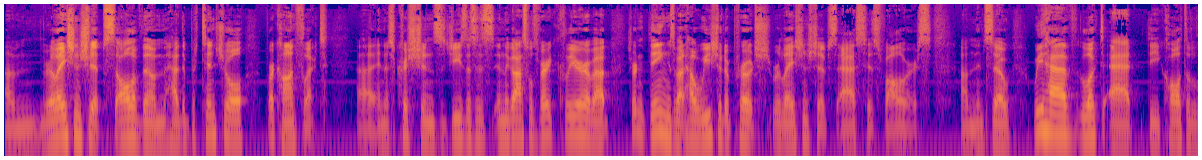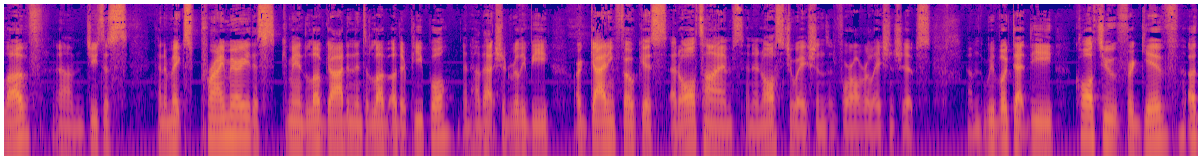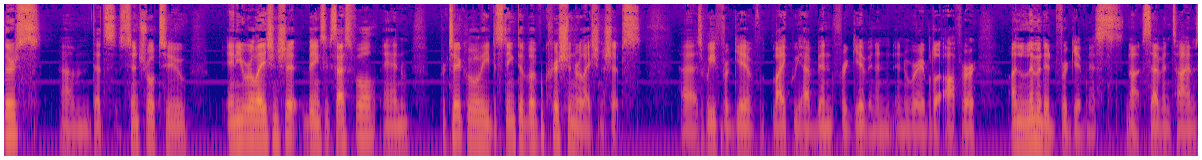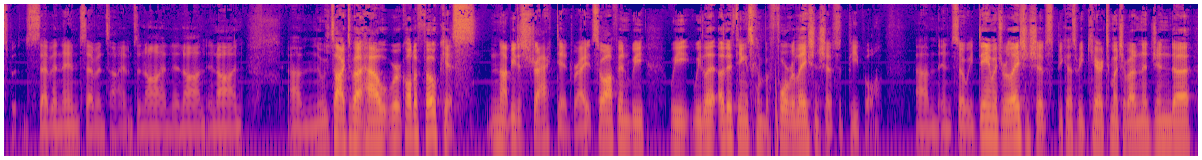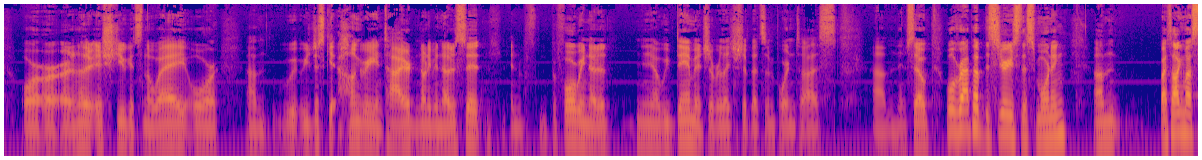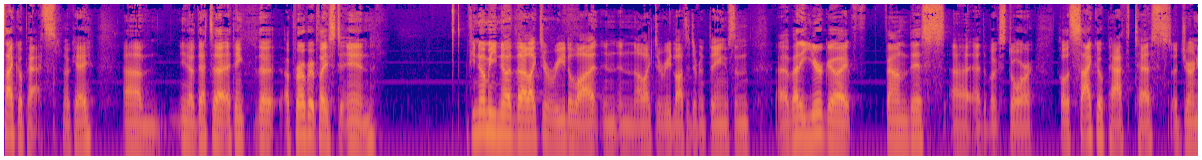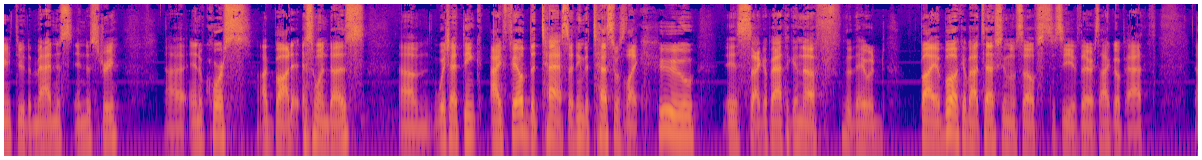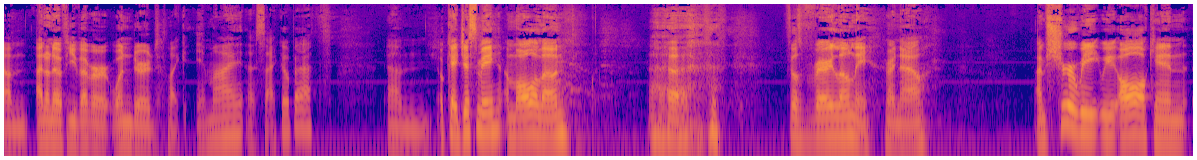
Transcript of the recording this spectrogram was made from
Um, relationships, all of them have the potential for conflict. Uh, and as Christians, Jesus is in the Gospels very clear about certain things about how we should approach relationships as his followers. Um, and so we have looked at the call to love. Um, Jesus kind of makes primary this command to love God and then to love other people, and how that should really be our guiding focus at all times and in all situations and for all relationships. Um, we've looked at the call to forgive others. Um, that's central to any relationship being successful and particularly distinctive of Christian relationships. Uh, as we forgive like we have been forgiven, and, and, we're able to offer unlimited forgiveness, not seven times, but seven and seven times, and on and on and on. Um, we talked about how we're called to focus, not be distracted, right? So often we, we, we let other things come before relationships with people. Um, and so we damage relationships because we care too much about an agenda or, or, or another issue gets in the way, or um, we, we, just get hungry and tired and don't even notice it. And before we know it, you know, we've damaged a relationship that's important to us. Um, and so we'll wrap up the series this morning um, by talking about psychopaths, okay? Um, you know, that's, uh, I think, the appropriate place to end. If you know me, you know that I like to read a lot, and, and I like to read lots of different things. And uh, about a year ago, I found this uh, at the bookstore called The Psychopath Test A Journey Through the Madness Industry. Uh, and of course, I bought it, as one does, um, which I think I failed the test. I think the test was like, who is psychopathic enough that they would buy a book about testing themselves to see if they're a psychopath? Um, I don't know if you've ever wondered, like, am I a psychopath? Um, okay, just me. I'm all alone. Uh, feels very lonely right now. I'm sure we, we all can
